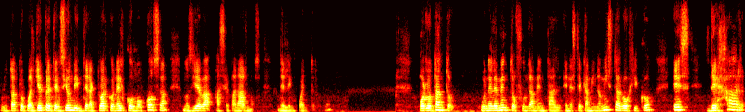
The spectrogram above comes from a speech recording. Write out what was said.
Por lo tanto, cualquier pretensión de interactuar con Él como cosa nos lleva a separarnos del encuentro. Por lo tanto, un elemento fundamental en este camino mistagógico es dejar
